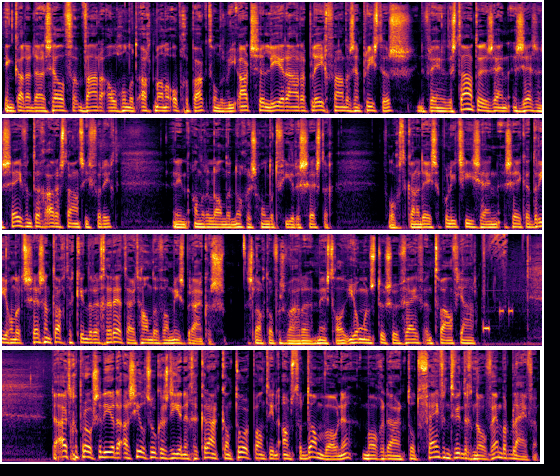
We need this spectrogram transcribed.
In Canada zelf waren al 108 mannen opgepakt, onder wie artsen, leraren, pleegvaders en priesters. In de Verenigde Staten zijn 76 arrestaties verricht. En in andere landen nog eens 164. Volgens de Canadese politie zijn zeker 386 kinderen gered uit handen van misbruikers. De slachtoffers waren meestal jongens tussen 5 en 12 jaar. De uitgeprocedeerde asielzoekers die in een gekraakt kantoorpand in Amsterdam wonen... mogen daar tot 25 november blijven.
